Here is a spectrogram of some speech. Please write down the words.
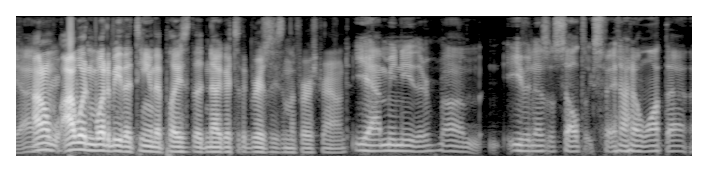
Yeah. I, don't, agree. I wouldn't want to be the team that plays the Nuggets or the Grizzlies in the first round. Yeah, me neither. Um, even as a Celtics fan, I don't want that.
